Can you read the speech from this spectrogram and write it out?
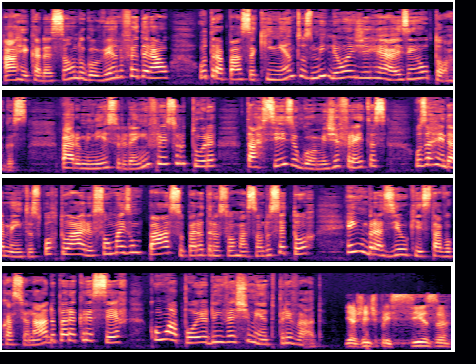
A arrecadação do governo federal ultrapassa 500 milhões de reais em outorgas. Para o ministro da Infraestrutura, Tarcísio Gomes de Freitas, os arrendamentos portuários são mais um passo para a transformação do setor em um Brasil que está vocacionado para crescer com o apoio do investimento privado. E a gente precisa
